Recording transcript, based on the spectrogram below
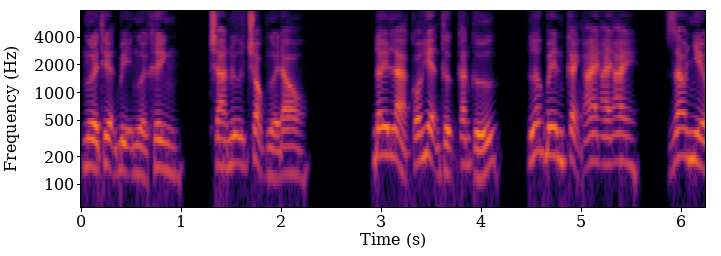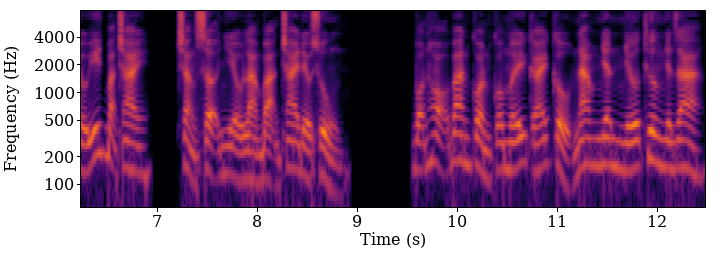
người thiện bị người khinh, cha nữ chọc người đau. Đây là có hiện thực căn cứ, lớp bên cạnh ai ai ai, giao nhiều ít bạn trai, chẳng sợ nhiều làm bạn trai đều sủng. Bọn họ ban còn có mấy cái cẩu nam nhân nhớ thương nhân ra.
